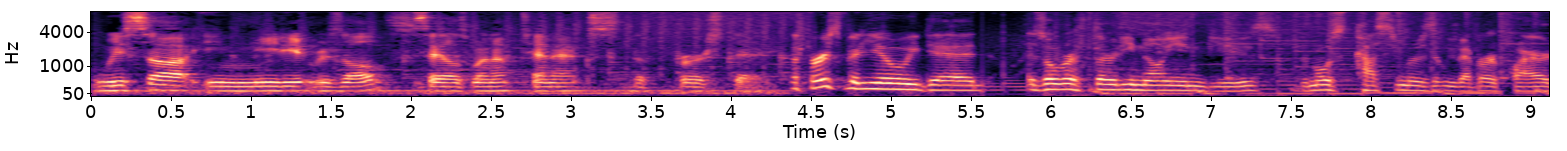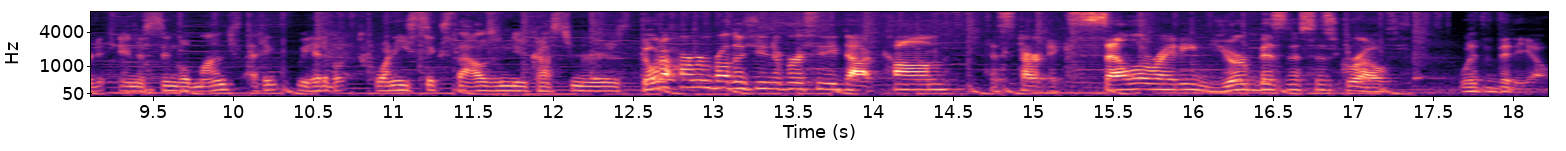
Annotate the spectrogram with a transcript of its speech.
We saw immediate results. Sales went up 10x the first day. The first video we did is over 30 million views, the most customers that we've ever acquired in a single month. I think we had about 26,000 new customers. Go to harmonbrothersuniversity.com to start accelerating your business's growth with video.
